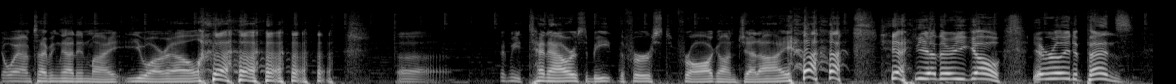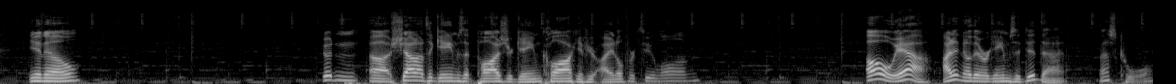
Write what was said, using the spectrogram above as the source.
No way I'm typing that in my URL. uh, took me 10 hours to beat the first frog on Jedi. yeah, yeah, there you go. It really depends, you know. Couldn't uh, shout out to games that pause your game clock if you're idle for too long. Oh yeah, I didn't know there were games that did that. That's cool.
